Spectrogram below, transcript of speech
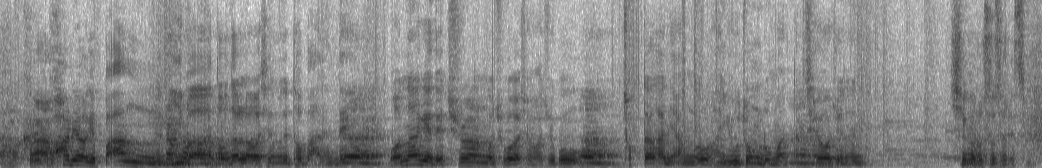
아, 막? 화려하게 빵 이마 넣어달라고 하시는 분들 더 많은데 네. 워낙에 내추럴한 거 좋아하셔가지고 네. 적당한 양으로 한 요 정도만 딱 네. 채워주는 식으로 네. 수술했습니다.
